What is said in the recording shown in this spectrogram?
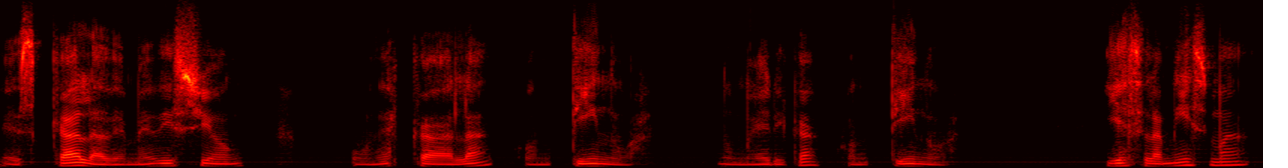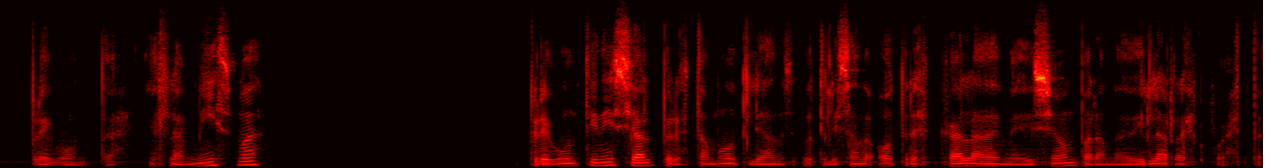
escala de medición una escala continua numérica continua. Y es la misma pregunta, es la misma pregunta inicial, pero estamos utilizando otra escala de medición para medir la respuesta.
